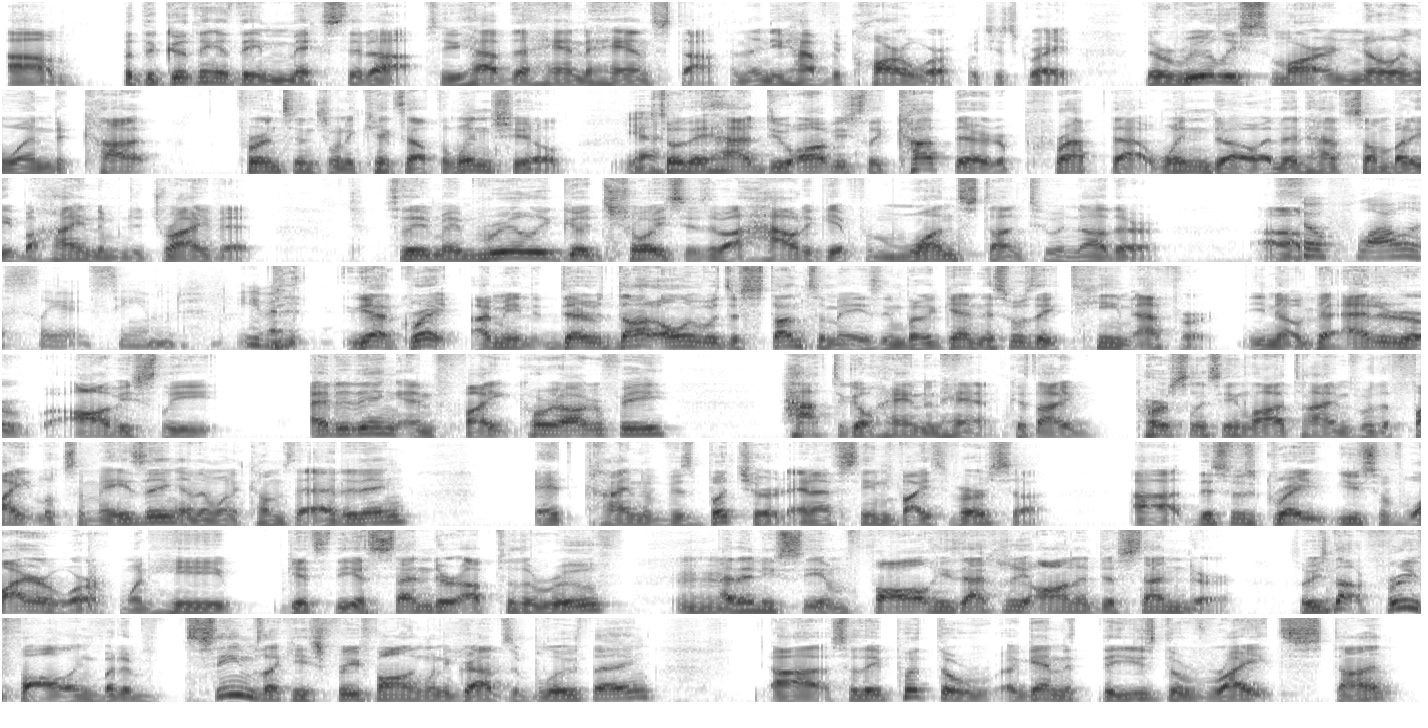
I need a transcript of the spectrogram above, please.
Um, but the good thing is they mixed it up. So you have the hand to hand stuff, and then you have the car work, which is great. They're really smart in knowing when to cut. For instance, when he kicks out the windshield. Yeah. So they had to obviously cut there to prep that window and then have somebody behind him to drive it. So they've made really good choices about how to get from one stunt to another. so flawlessly, it seemed. Even Yeah, great. I mean, there's not only was the stunts amazing, but again, this was a team effort. You know, the editor obviously editing and fight choreography have to go hand in hand because I personally seen a lot of times where the fight looks amazing and then when it comes to editing, it kind of is butchered, and I've seen vice versa. Uh, this was great use of wire work when he gets the ascender up to the roof, and then you see him fall. He's actually on a descender, so he's not free falling, but it seems like he's free falling when he grabs the blue thing. Uh, so they put the again they used the right stunt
